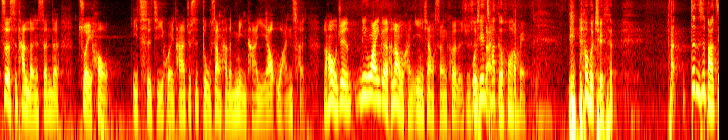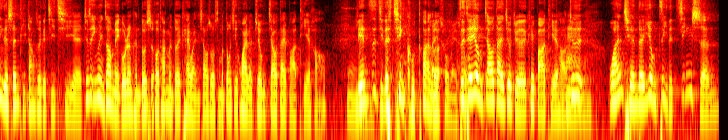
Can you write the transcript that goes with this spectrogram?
这是他人生的最后一次机会，他就是赌上他的命，他也要完成。然后我觉得另外一个让我很印象深刻的就是，我先插个话，OK，让我觉得他真的是把自己的身体当做一个机器耶，就是因为你知道美国人很多时候他们都会开玩笑说什么东西坏了就用胶带把它贴好，连自己的胫骨断了，没错没错，直接用胶带就觉得可以把它贴好，嗯就是完全的用自己的精神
